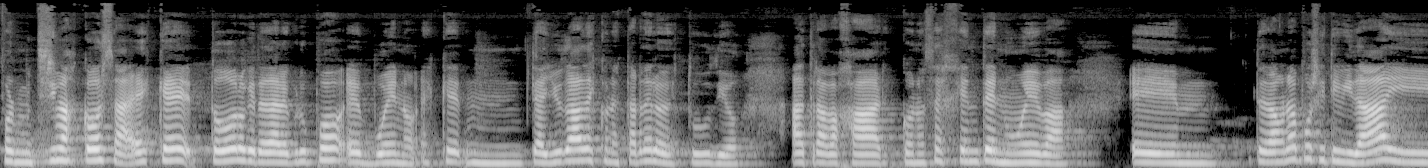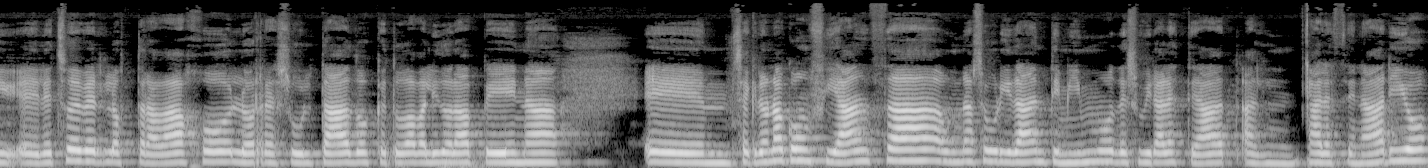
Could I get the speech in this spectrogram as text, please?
por muchísimas cosas. Es que todo lo que te da el grupo es bueno. Es que mm, te ayuda a desconectar de los estudios, a trabajar, conoces gente nueva. eh, te da una positividad y el hecho de ver los trabajos, los resultados, que todo ha valido la pena. eh, se crea una confianza, una seguridad en ti mismo de subir al, estea- al, al escenario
